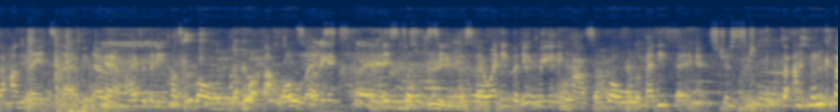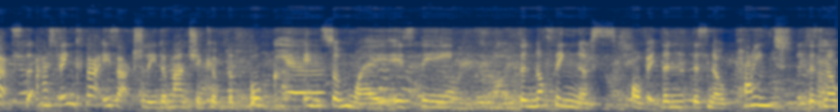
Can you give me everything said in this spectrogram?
the handmaid's there. We know Yeah. everybody has a role and what that role is. But this doesn't seem as though anybody really has a role of anything. It's just But I think that's the, I think that is actually the magic of the book Yeah. in some way is the the nothingness of it. Then there's no point. There's no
